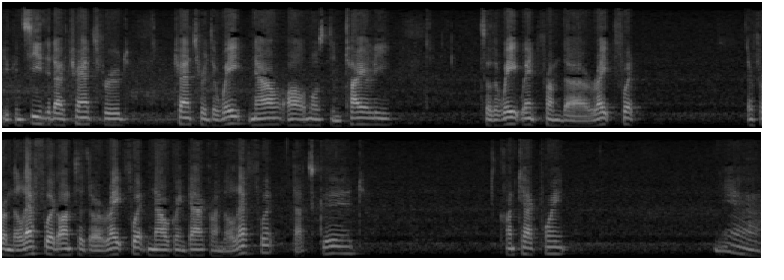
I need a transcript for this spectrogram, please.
you can see that I've transferred transferred the weight now almost entirely. So the weight went from the right foot or from the left foot onto the right foot, and now going back on the left foot. That's good. Contact point. Yeah.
